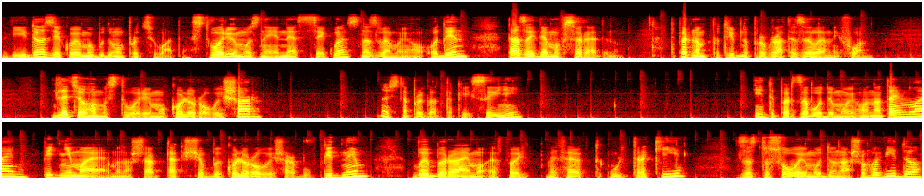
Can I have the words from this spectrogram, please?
відео, з якою ми будемо працювати. Створюємо з неї Nest Sequence, назвемо його 1 та зайдемо всередину. Тепер нам потрібно прибрати зелений фон. Для цього ми створюємо кольоровий шар. Ось, наприклад, такий синій. І тепер заводимо його на таймлайн, піднімаємо наш шар так, щоб кольоровий шар був під ним. Вибираємо ефект, Ultra Key, застосовуємо до нашого відео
